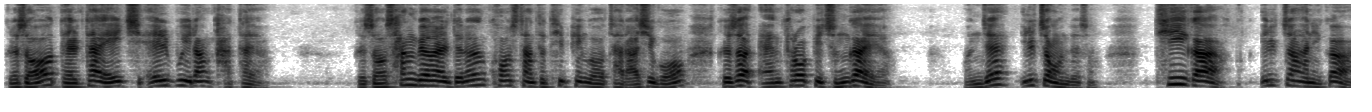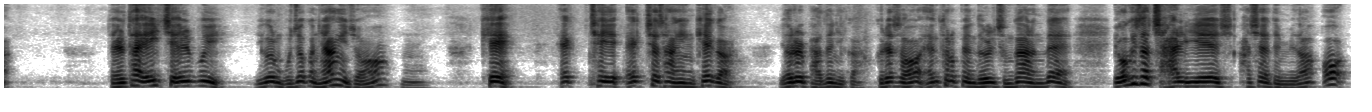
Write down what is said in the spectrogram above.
그래서 델타 HLV랑 같아요. 그래서 상변화할 때는 콘스탄트 TP인 거 잘 아시고 그래서 엔트로피 증가해요. 언제? 일정 온도에서. T가 일정하니까 델타 HLV 이걸 무조건 양이죠. 음. 개 액체 액체 상인 개가 열을 받으니까 그래서 엔트로피는 늘 증가하는데 여기서 잘 이해하셔야 됩니다. 어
